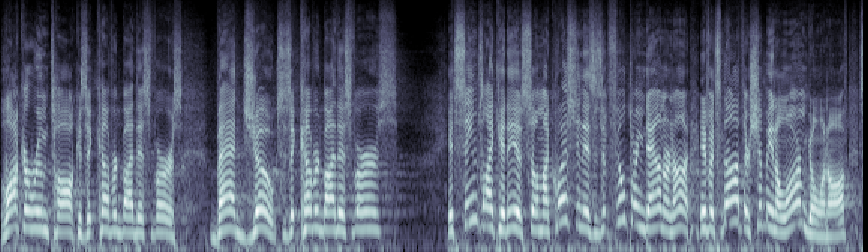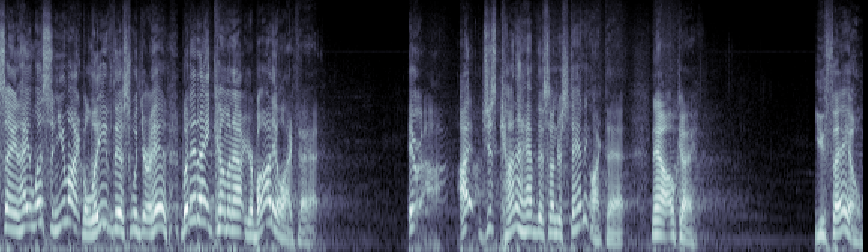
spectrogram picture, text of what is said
Locker room talk, is it covered by this verse? Bad jokes, is it covered by this verse? It seems like it is. So, my question is is it filtering down or not? If it's not, there should be an alarm going off saying, hey, listen, you might believe this with your head, but it ain't coming out your body like that. It, I just kind of have this understanding like that. Now, okay, you fail.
